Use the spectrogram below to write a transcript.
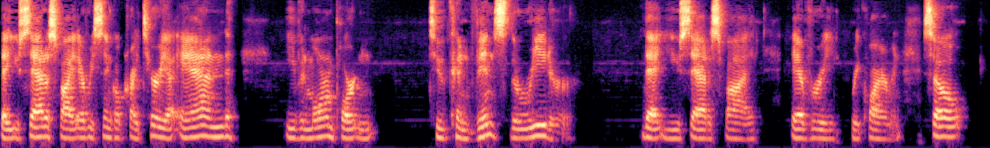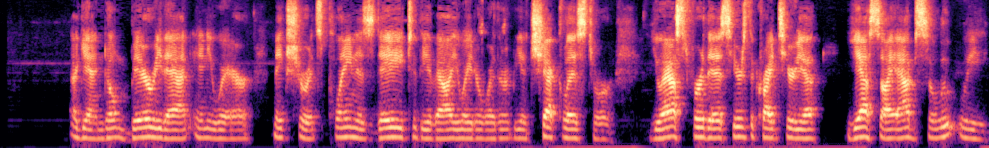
that you satisfy every single criteria and even more important to convince the reader that you satisfy every requirement. So again, don't bury that anywhere. Make sure it's plain as day to the evaluator, whether it be a checklist or you asked for this, here's the criteria. Yes, I absolutely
